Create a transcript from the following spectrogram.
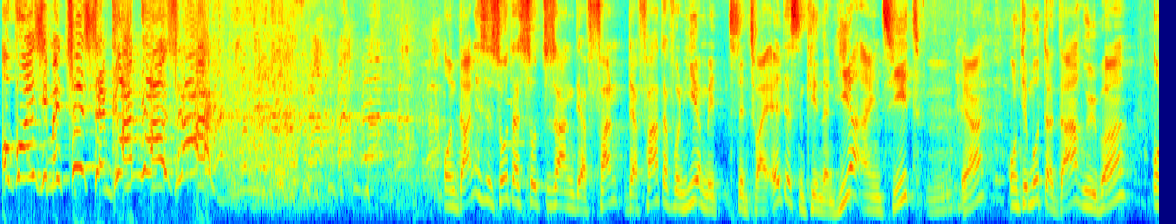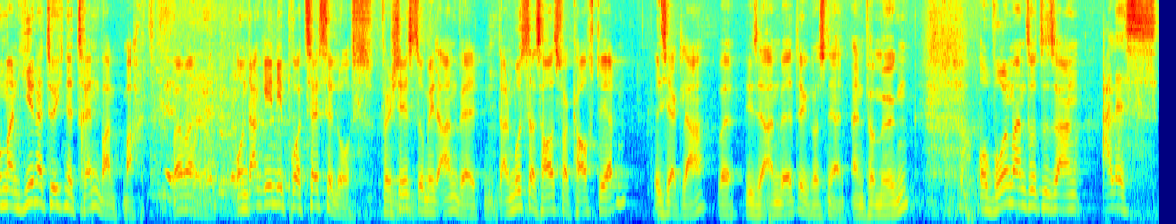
obwohl sie mit Zyste im Krankenhaus lag. Und dann ist es so, dass sozusagen der, Fa- der Vater von hier mit den zwei ältesten Kindern hier einzieht ja, und die Mutter darüber und man hier natürlich eine Trennwand macht. Man, und dann gehen die Prozesse los, verstehst du, mit Anwälten. Dann muss das Haus verkauft werden, ist ja klar, weil diese Anwälte die kosten ja ein, ein Vermögen. Obwohl man sozusagen alles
